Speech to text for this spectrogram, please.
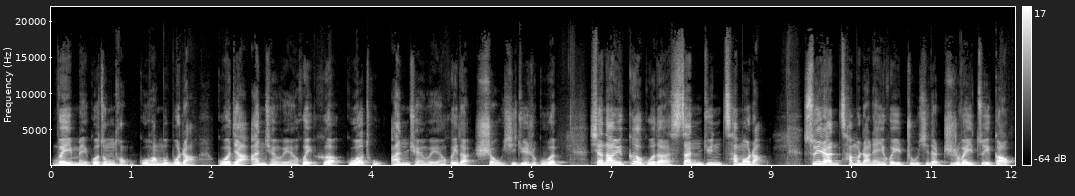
为美国总统、国防部部长、国家安全委员会和国土安全委员会的首席军事顾问，相当于各国的三军参谋长。虽然参谋长联席会议主席的职位最高，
